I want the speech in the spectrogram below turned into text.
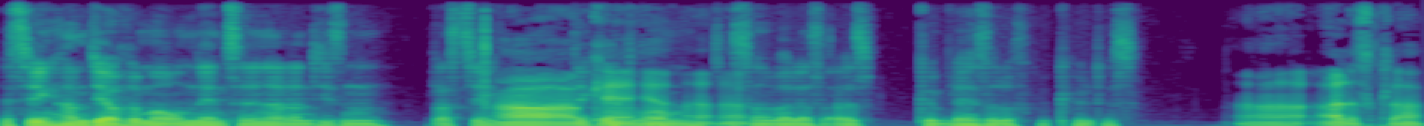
deswegen haben die auch immer um den Zylinder dann diesen Plastikdeckel Ah, okay. Drum, ja, ja. dann, weil das alles Gebläse luftgekühlt ist. Ah, alles klar.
